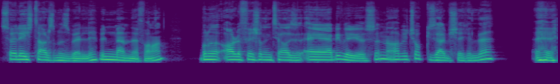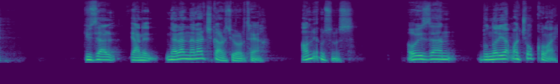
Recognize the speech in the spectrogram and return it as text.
Söyleyiş tarzımız belli bilmem ne falan. Bunu artificial intelligence AI'ya bir veriyorsun. Abi çok güzel bir şekilde eh, güzel yani neler neler çıkartıyor ortaya. Anlıyor musunuz? O yüzden bunları yapmak çok kolay.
